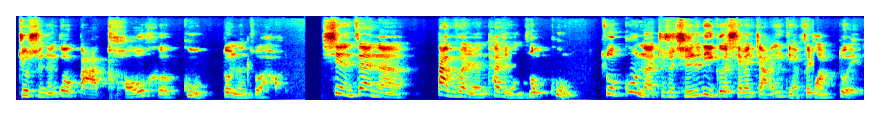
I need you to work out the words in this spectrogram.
就是能够把投和顾都能做好。现在呢，大部分人他只能做顾。做顾呢，就是其实力哥前面讲了一点非常对，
